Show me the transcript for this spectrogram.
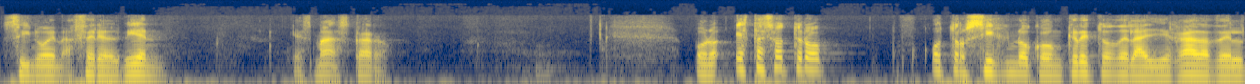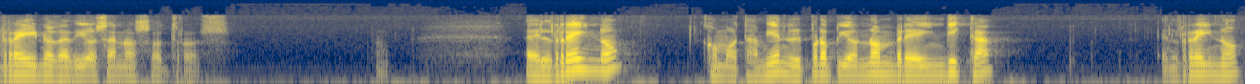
sino en hacer el bien. Es más, claro. Bueno, este es otro, otro signo concreto de la llegada del reino de Dios a nosotros. El reino, como también el propio nombre indica, el reino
